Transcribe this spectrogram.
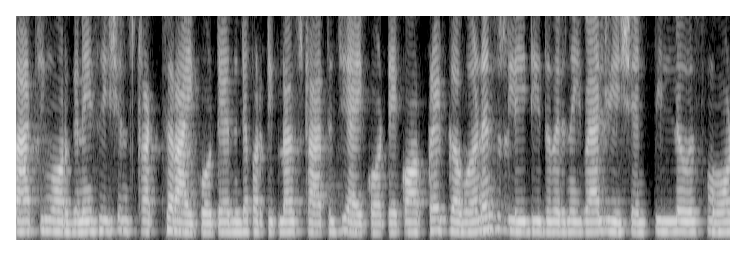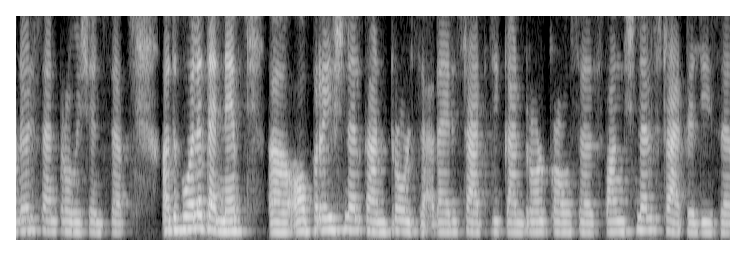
മാച്ചിങ് ഓർഗനൈസേഷൻ സ്ട്രക്ചർ ആയിക്കോട്ടെ അതിന്റെ പെർട്ടിക്കുലർ സ്ട്രാറ്റജി ആയിക്കോട്ടെ കോർപ്പറേറ്റ് ഗവേണൻസ് റിലേറ്റ് ചെയ്ത് വരുന്ന evaluation pillars models and provisions അതുപോലെ തന്നെ ഓപ്പറേഷണൽ കൺട്രോൾസ് അതായത് strategic control process functional strategies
